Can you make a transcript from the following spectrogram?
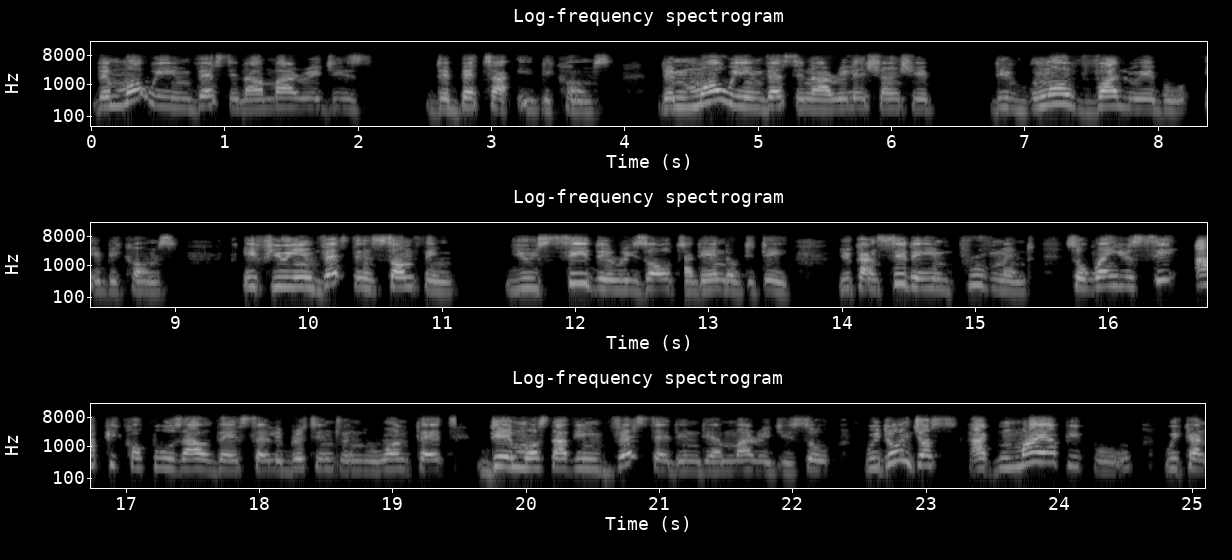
the more we invest in our marriages, the better it becomes. The more we invest in our relationship, the more valuable it becomes. If you invest in something, you see the results at the end of the day you can see the improvement. So when you see happy couples out there celebrating 2130, they must have invested in their marriages. So we don't just admire people, we can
